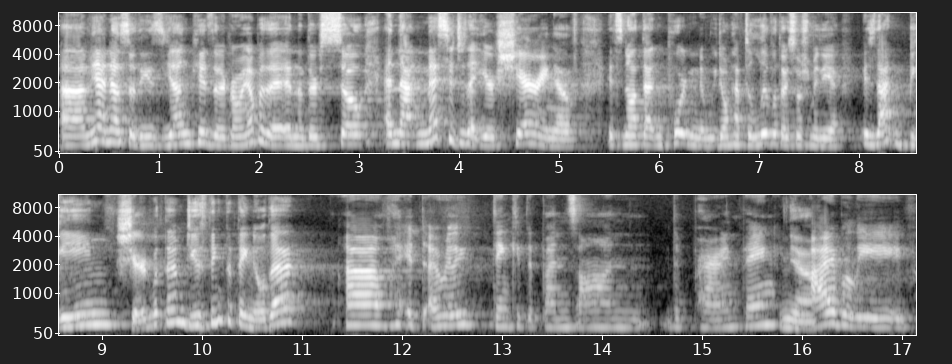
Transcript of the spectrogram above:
Um, yeah, no. So these young kids that are growing up with it, and that they're so, and that message that you're sharing of it's not that important, and we don't have to live with our social media. Is that being shared with them? Do you think that they know that? Um, it, I really think it depends on the parenting. Thing. Yeah. I believe,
